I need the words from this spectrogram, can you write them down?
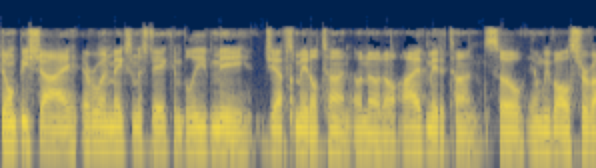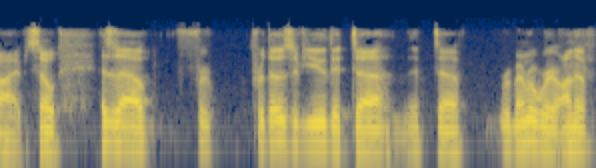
Don't be shy. Everyone makes a mistake, and believe me, Jeff's made a ton. Oh no, no, I've made a ton. So, and we've all survived. So, as uh, for for those of you that uh, that uh, remember, we're on the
